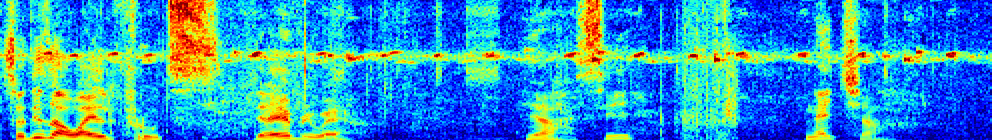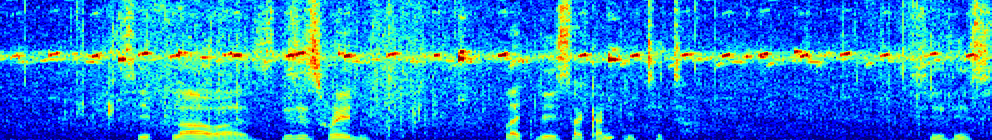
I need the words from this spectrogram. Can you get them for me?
So these are wild fruits. They're everywhere. Yeah, see? Nature. See flowers. This is ready. Like this, I can eat it. See this?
